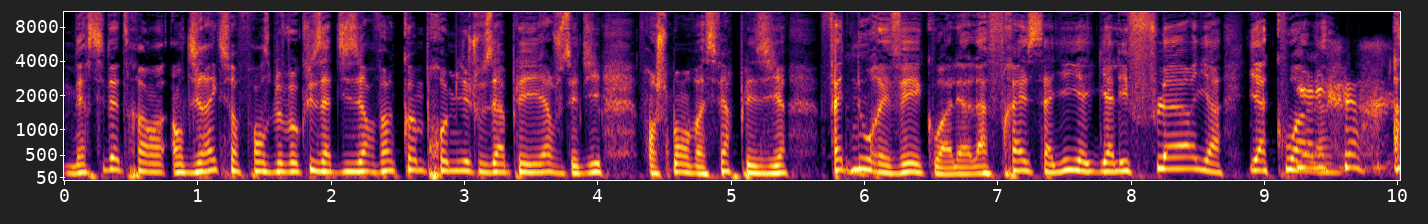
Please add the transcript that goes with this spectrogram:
Merci d'être en, direct sur France Bleu Vaucluse à 10h20. Comme promis, je vous ai appelé hier, je vous ai dit, franchement, on va se faire plaisir. Faites-nous rêver, quoi. La, la fraise, ça y est, il y a- il y, a les fleurs, il y a, il y a quoi Il y a là les fleurs. Ah,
